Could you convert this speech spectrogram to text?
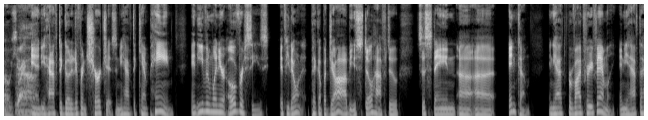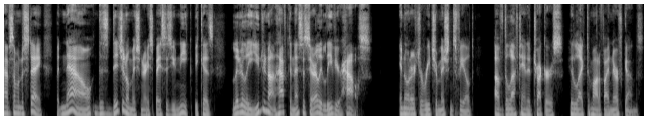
Oh yeah, and you have to go to different churches and you have to campaign. And even when you're overseas, if you don't pick up a job, you still have to sustain uh, uh, income and you have to provide for your family and you have to have someone to stay. But now this digital missionary space is unique because literally you do not have to necessarily leave your house in order to reach a missions field of the left-handed truckers who like to modify Nerf guns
